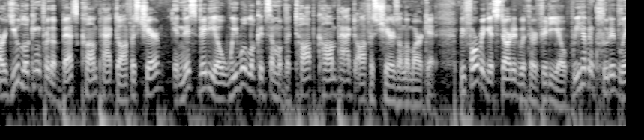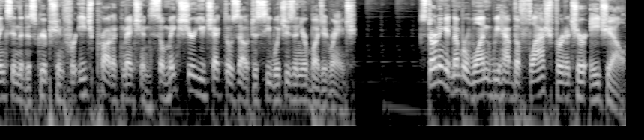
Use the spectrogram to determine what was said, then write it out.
Are you looking for the best compact office chair? In this video, we will look at some of the top compact office chairs on the market. Before we get started with our video, we have included links in the description for each product mentioned, so make sure you check those out to see which is in your budget range. Starting at number 1, we have the Flash Furniture HL.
